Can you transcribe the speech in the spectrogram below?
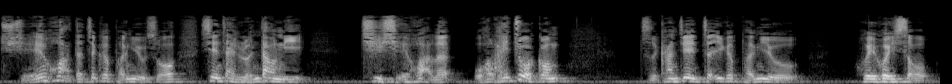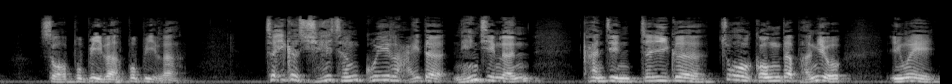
学画的这个朋友说：“现在轮到你去学画了，我来做工。”只看见这一个朋友挥挥手说：“不必了，不必了。”这一个学成归来的年轻人，看见这一个做工的朋友，因为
